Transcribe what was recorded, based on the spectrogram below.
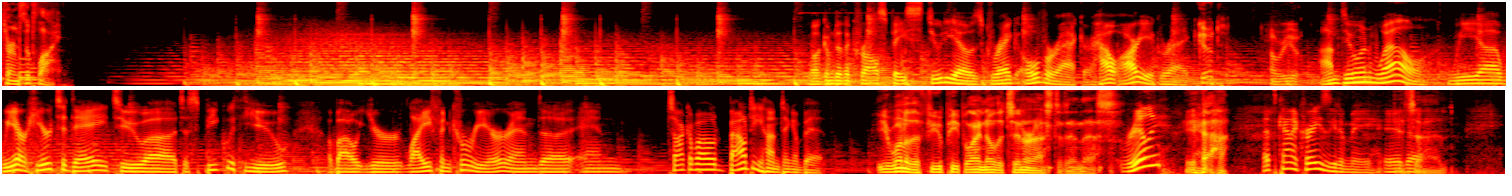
Terms apply. Welcome to the Crawlspace Studios, Greg Overacker. How are you, Greg? Good. How are you? I'm doing well. We uh, we are here today to uh, to speak with you about your life and career and uh, and talk about bounty hunting a bit. You're one of the few people I know that's interested in this. Really? Yeah. That's kind of crazy to me. It, It's uh, odd.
